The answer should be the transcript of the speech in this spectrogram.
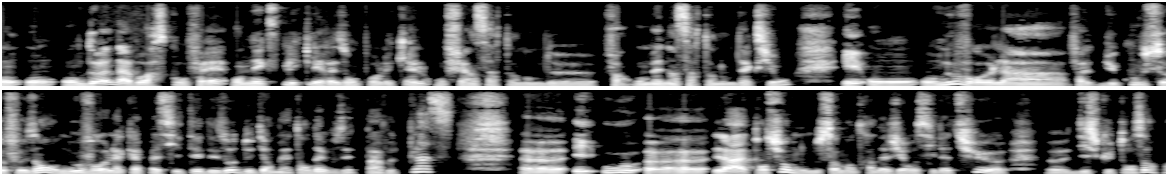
On, on, on donne à voir ce qu'on fait, on explique les raisons pour lesquelles on fait un certain nombre de, enfin, on mène un certain nombre d'actions et on, on ouvre la, enfin, du coup, ce faisant, on ouvre la capacité des autres de dire mais attendez, vous n'êtes pas à votre place euh, et où euh, là, attention, nous nous sommes en train d'agir aussi là-dessus, euh, discutons-en.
